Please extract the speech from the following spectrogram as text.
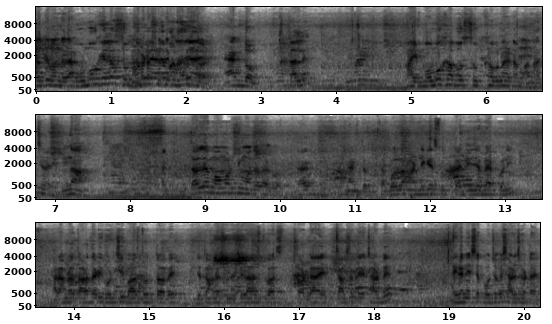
সত্যি বন্ধুরা মোমো খেলে স্যুপ মোমোটা সত্যি সুন্দর। একদম। তাহলে? ভাই মোমো খাব স্যুপ খাব না এটা মানা যায়? না। তাহলে মোমোর কি মজা থাকল? একদম। একদম। তা বললাম আন্টিকে স্যুপটা দিয়ে যাবে এক্ষুনি। আর আমরা তাড়াতাড়ি করছি বাস ধরতে হবে। যেহেতু আমরা শুনেছি লাস্ট বাস ছটায় চারশো থেকে ছাড়বে। এখানে এসে পৌঁছবে সাড়ে ছটায়।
